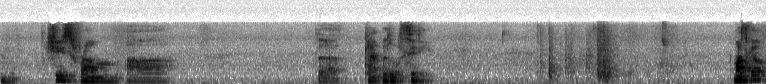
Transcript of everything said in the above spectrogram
Hmm. She's from uh, the capital city. Moscow,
